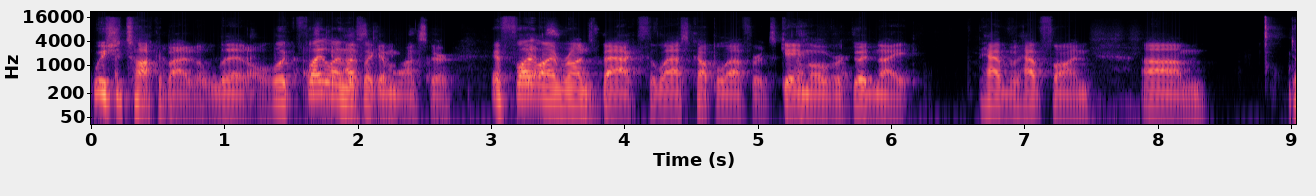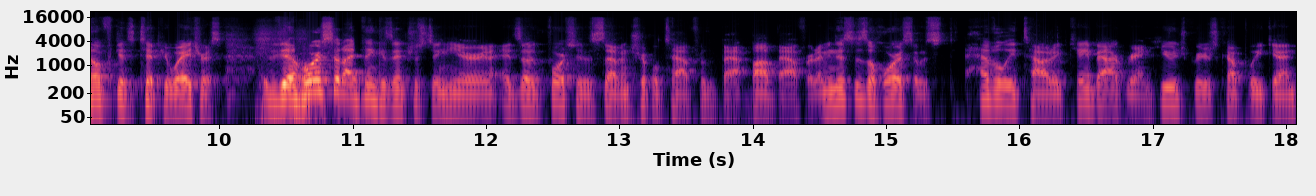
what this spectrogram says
We should talk about it a little. Look, Flightline looks like a monster. If Flightline yes. runs back to the last couple efforts, game over. Good night. Have have fun. Um, don't forget to tip your waitress. The horse that I think is interesting here is unfortunately the seven triple tap for Bob Baffert. I mean, this is a horse that was heavily touted, came back, ran huge Breeders' Cup weekend.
